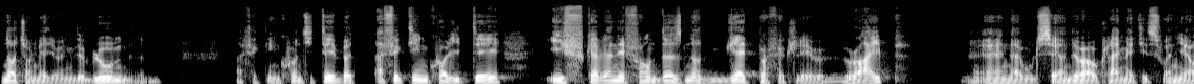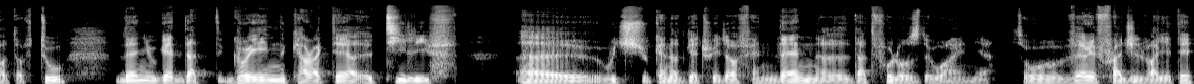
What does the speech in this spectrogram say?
not only during the bloom, affecting quantity, but affecting quality. If Cabernet Franc does not get perfectly ripe, and I would say under our climate it's one year out of two, then you get that green character, a tea leaf, uh, which you cannot get rid of, and then uh, that follows the wine. Yeah. So very fragile variety.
